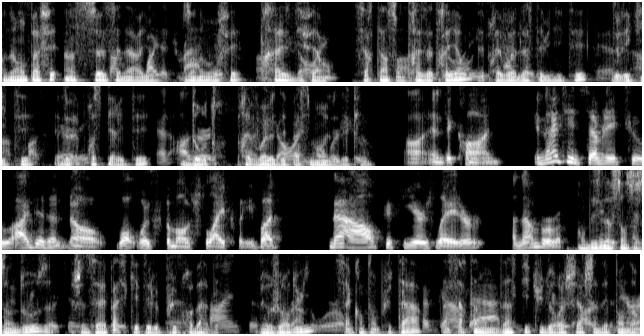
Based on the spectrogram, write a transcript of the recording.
Nous n'avons pas fait un seul scénario, nous en avons fait 13 différents. Certains sont très attrayants et prévoient de la stabilité, de l'équité et de la prospérité. D'autres prévoient le dépassement et le déclin. In 1972, I didn't know what was the most likely, but now, 50 years later, en 1972, je ne savais pas ce qui était le plus probable. Mais aujourd'hui, 50 ans plus tard, un certain nombre d'instituts de recherche indépendants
